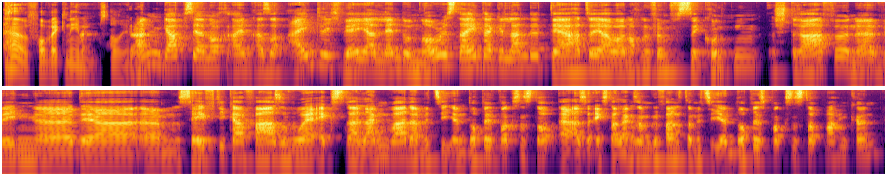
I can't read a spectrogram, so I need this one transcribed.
vorwegnehmen, sorry. Dann gab es ja noch ein, also eigentlich wäre ja Lando Norris dahinter gelandet, der hatte ja aber noch eine 5-Sekunden-Strafe, ne, wegen äh, der ähm, Safety-Car-Phase, wo er extra lang war, damit sie ihren Doppelboxenstopp, äh, also extra langsam gefahren ist, damit sie ihren Doppelboxenstopp machen können.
